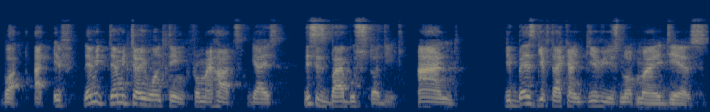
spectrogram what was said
But if let me let me tell you one thing from my heart, guys. This is Bible study, and the best gift I can give you is not my ideas.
